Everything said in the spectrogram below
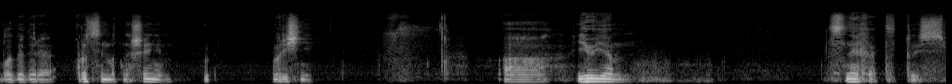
благодаря родственным отношениям врични. А юям снехат, то есть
